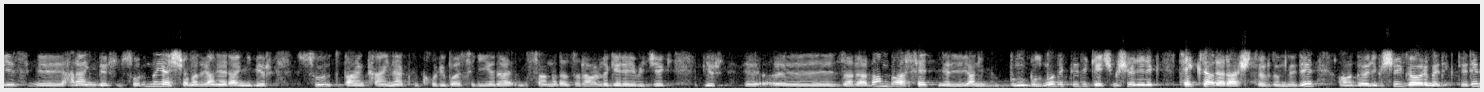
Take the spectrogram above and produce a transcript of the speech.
biz e, herhangi bir sorunla yaşamadık. Yani herhangi bir sudan kaynaklı kolibasili ya da insanlara zararlı gelebilecek bir e, e, zarardan bahsetmedi. Yani bunu bulmadık dedi. Geçmiş yönelik tekrar araştırdım dedi. Ama böyle bir şey görmedik dedi.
